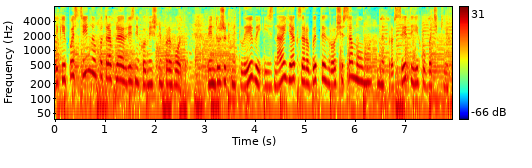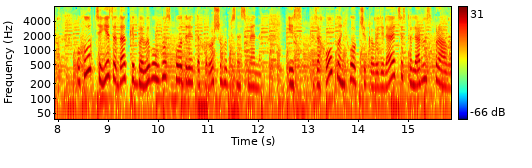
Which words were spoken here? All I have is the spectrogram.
який постійно потрапляє в різні комічні пригоди. Він дуже кмітливий і знає, як заробити гроші самому, не просити їх у батьків. У хлопця є задатки дбайливого господаря та хорошого бізнесмена. Із захоплень хлопчика виділяється столярна справа.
